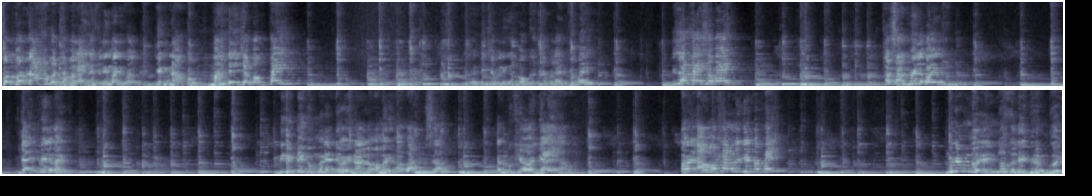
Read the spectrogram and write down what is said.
kon war naa xamal sama laay nag li ma defal yëg naa ko man day ca ba pay man day ca ba li nga bokk ak ca ba laay dafa bari isa xaay sa baay Assane Faye la bàyyi tudd Njaay pay la may di nga dégg mu ne di way naan la Omari Awa ak Moussa Awa ak Bukki Awa Njaay Awa Omari Awa waxtaan la jël ba fay mu dem ndooy ñu jox ko day biram ndooy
